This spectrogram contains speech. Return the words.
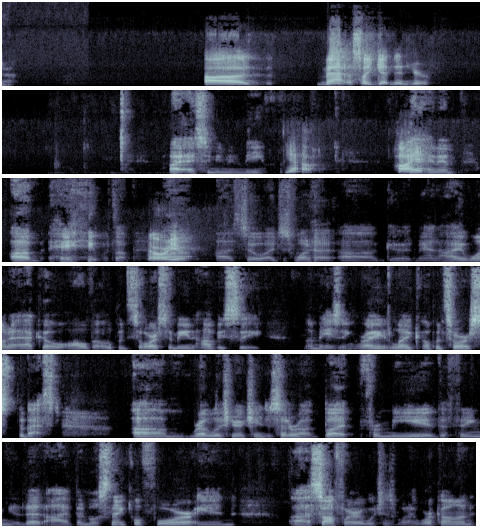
Yeah. Uh, Matt, I saw you getting in here. I assume you mean me. Yeah. Hi. Yeah, hey, man. Um, hey, what's up? How are you? Uh, uh, so I just want to, uh, good man. I want to echo all the open source. I mean, obviously, amazing, right? Like open source, the best, um, revolutionary change, etc. But for me, the thing that I've been most thankful for in uh, software, which is what I work on,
